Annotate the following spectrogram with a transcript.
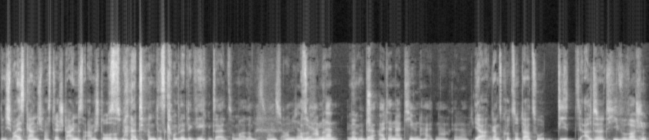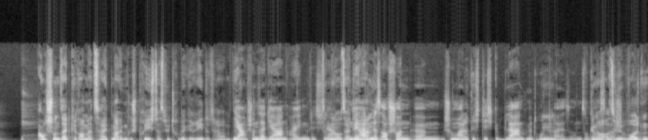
Und ich weiß gar nicht, was der Stein des Anstoßes war, dann das komplette Gegenteil zu machen. Das weiß ich auch nicht. Also, also wir haben dann man, über Alternativen halt nachgedacht. Ja, ganz kurz noch dazu. Die, die Alternative war schon auch schon seit geraumer Zeit mal im Gespräch, dass wir darüber geredet haben. Ja, schon seit Jahren eigentlich. So, ja. Genau, seit und wir Jahren. hatten das auch schon, ähm, schon mal richtig geplant mit Rundreise mhm. und so. Genau, also wir wollten,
